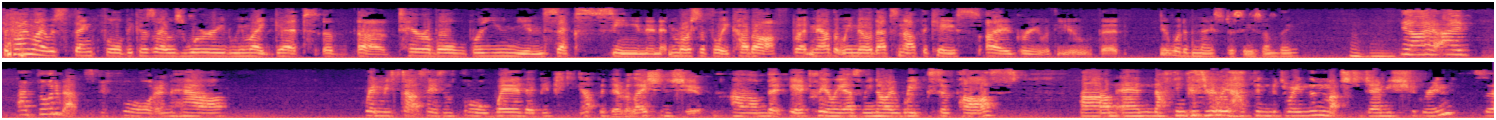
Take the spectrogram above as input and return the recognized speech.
The time I was thankful because I was worried we might get a, a terrible reunion sex scene and it mercifully cut off. But now that we know that's not the case, I agree with you that it would have been nice to see something. Mhm. Yeah, I, I I thought about this before and how when we start season four, where they'd be picking up with their relationship. Um, but yeah, clearly, as we know, weeks have passed. Um, and nothing has really happened between them, much to Jaime's chagrin. So,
